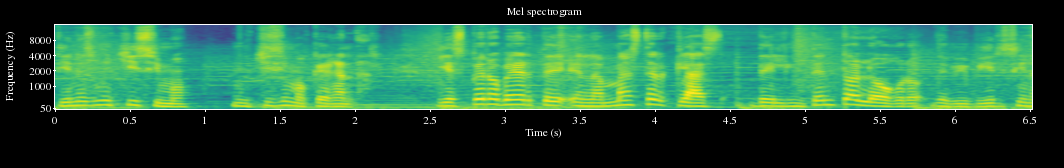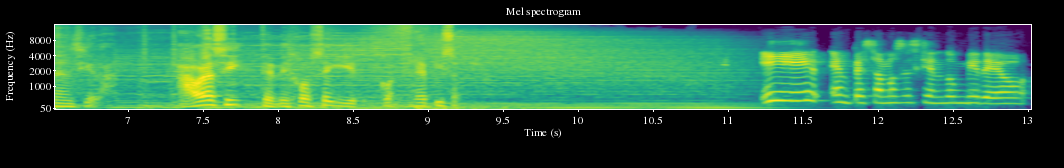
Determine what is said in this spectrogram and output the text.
Tienes muchísimo, muchísimo que ganar. y espero verte en la masterclass del intento a logro de vivir sin ansiedad. Ahora sí, te dejo seguir con el episodio. Y empezamos haciendo un video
